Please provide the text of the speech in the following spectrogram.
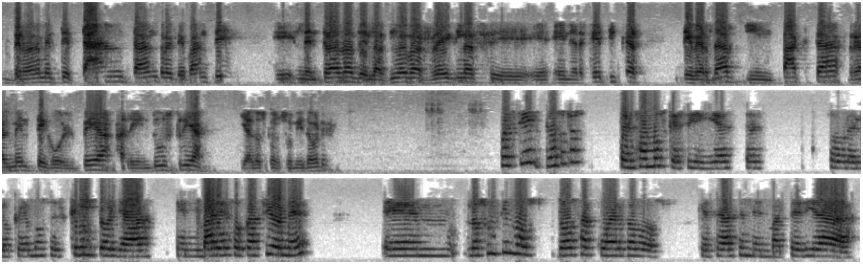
verdaderamente tan, tan relevante eh, la entrada de las nuevas reglas energéticas? ¿De verdad impacta, realmente golpea a la industria y a los consumidores? Pues sí, nosotros pensamos que sí, y este es sobre lo que hemos escrito ya en varias ocasiones. En los últimos dos acuerdos que se hacen en materia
